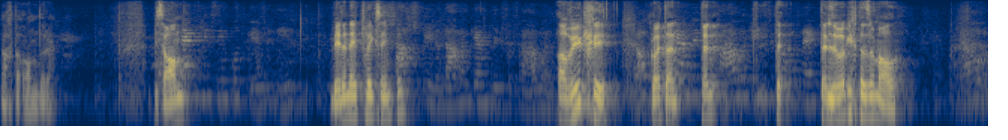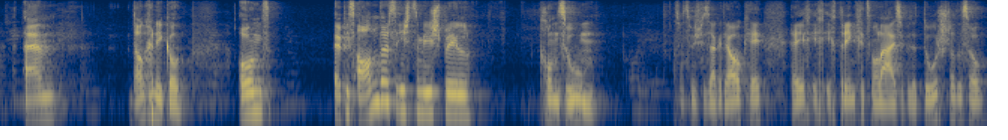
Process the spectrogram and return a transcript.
nach der anderen. Bis an. Welcher Netflix-Input? Ah, wirklich? Gut, dann, dann, dann, dann schaue ich das einmal. Ähm, danke, Nicole. Und etwas anderes ist zum Beispiel Konsum. Dass man zum Beispiel sagt, ja, okay, hey, ich, ich, ich trinke jetzt mal eins über den Durst oder so.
